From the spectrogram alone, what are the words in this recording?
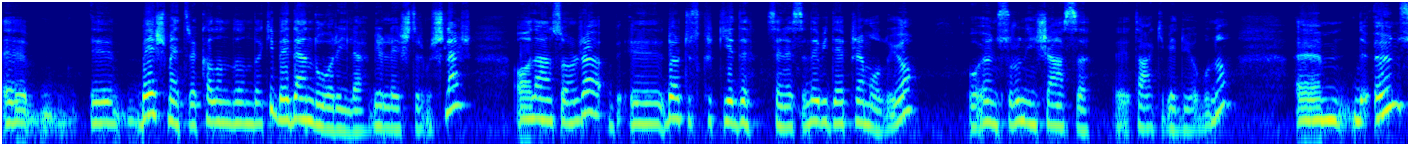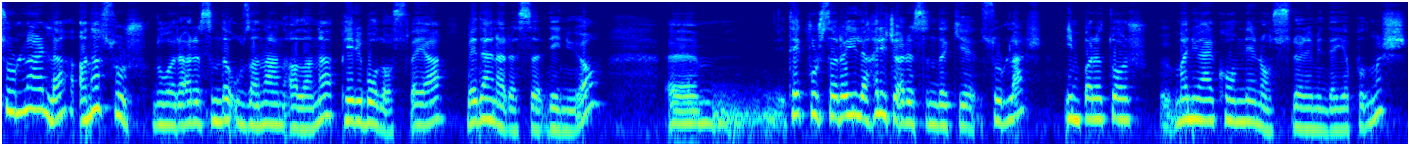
5 e, metre kalınlığındaki beden duvarıyla birleştirmişler. Ondan sonra 447 senesinde bir deprem oluyor. O ön surun inşası takip ediyor bunu. Ön surlarla ana sur duvarı arasında uzanan alana peribolos veya beden arası deniyor. Tekfur Sarayı ile Haliç arasındaki surlar İmparator Manuel Komnenos döneminde yapılmış.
